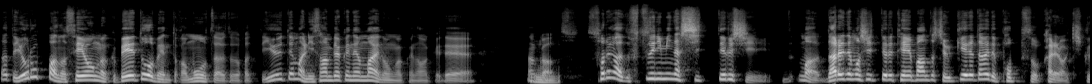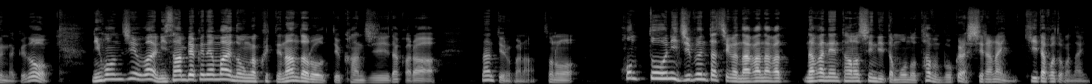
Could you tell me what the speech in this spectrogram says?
だってヨーロッパの西洋音楽、ベートーベンとかモーツァルトとかって言うてまあ2、300年前の音楽なわけで、なんかうん、それが普通にみんな知ってるし、まあ誰でも知ってる定番として受け入れた上でポップスを彼らは聞くんだけど、日本人は2、300年前の音楽ってなんだろうっていう感じだから、なんていうのかな、その、本当に自分たちが長々、長年楽しんでいたものを多分僕ら知らない、聞いたことがない。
